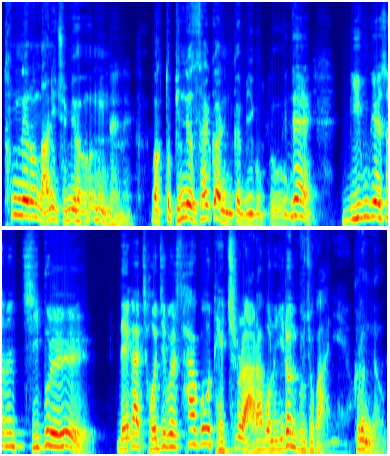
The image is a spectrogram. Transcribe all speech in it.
특례론 많이 주면. 막 또 빚내서 살 거 아닙니까? 미국도. 근데 미국에서는 집을 내가 저 집을 사고 대출을 알아보는 이런 구조가 아니에요. 그럼요.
